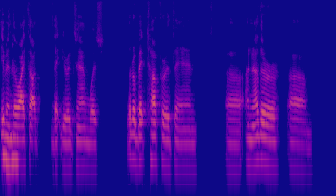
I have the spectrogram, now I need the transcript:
even mm-hmm. though I thought that your exam was a little bit tougher than uh, another um,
